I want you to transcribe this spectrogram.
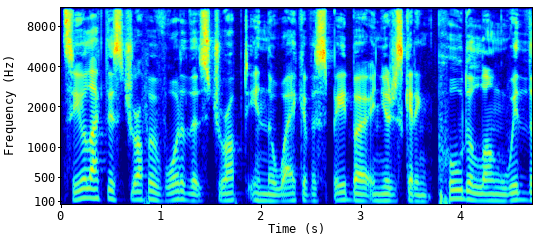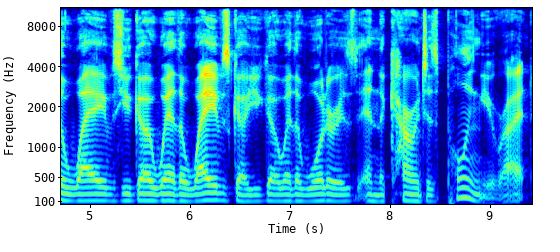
So you're like this drop of water that's dropped in the wake of a speedboat, and you're just getting pulled along with the waves. You go where the waves go. You go where the water is and the current is pulling you. Right.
